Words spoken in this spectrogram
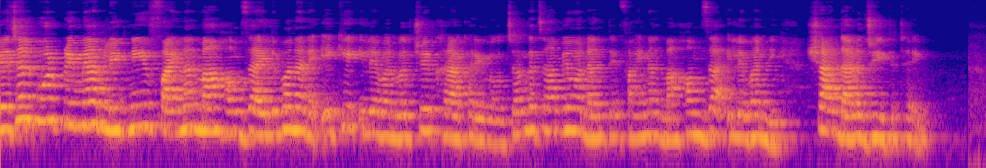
Vejalpur premier લીગની ફાઇનલમાં Hamza eleven અને એકે ઇલેવન વચ્ચે ખરાખરીનો જંગ જામ્યો અને અંતે ફાઇનલમાં હમઝા ઇલેવનની શાનદાર જીત થઈ.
